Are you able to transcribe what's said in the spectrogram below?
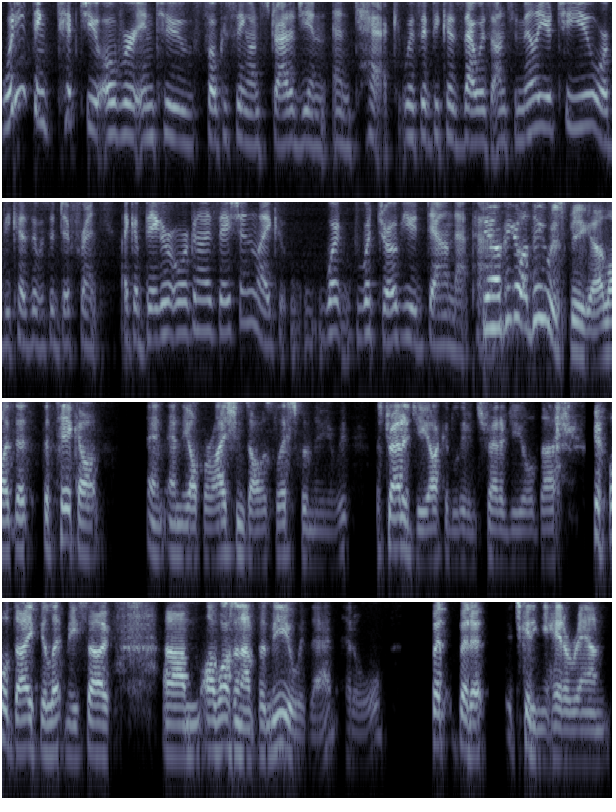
what do you think tipped you over into focusing on strategy and, and tech? Was it because that was unfamiliar to you, or because it was a different, like a bigger organization? Like, what what drove you down that path? Yeah, I think I think it was bigger. Like the the tech and and the operations, I was less familiar with strategy, I could live in strategy all day, all day if you let me. So um, I wasn't unfamiliar with that at all. But but it, it's getting your head around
